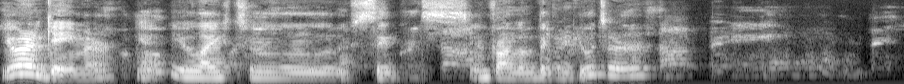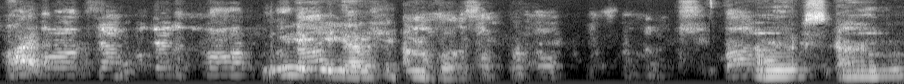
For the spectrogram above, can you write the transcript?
You're a gamer, yeah? You like to sit in front of the computer. Alex, um,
